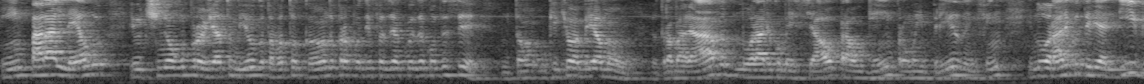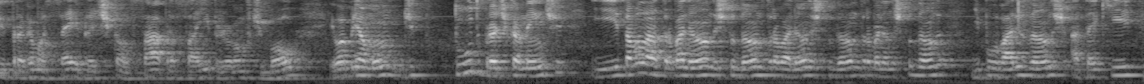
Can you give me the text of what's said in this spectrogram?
e em paralelo eu tinha algum projeto meu que eu estava tocando para poder fazer a coisa acontecer. Então, o que, que eu abria a mão? Eu trabalhava no horário comercial para alguém, para uma empresa, enfim, e no horário que eu teria livre para ver uma série, para descansar, para sair, para jogar um futebol, eu abria a mão de tudo praticamente e estava lá trabalhando, estudando, trabalhando, estudando, trabalhando, estudando e por vários anos até que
